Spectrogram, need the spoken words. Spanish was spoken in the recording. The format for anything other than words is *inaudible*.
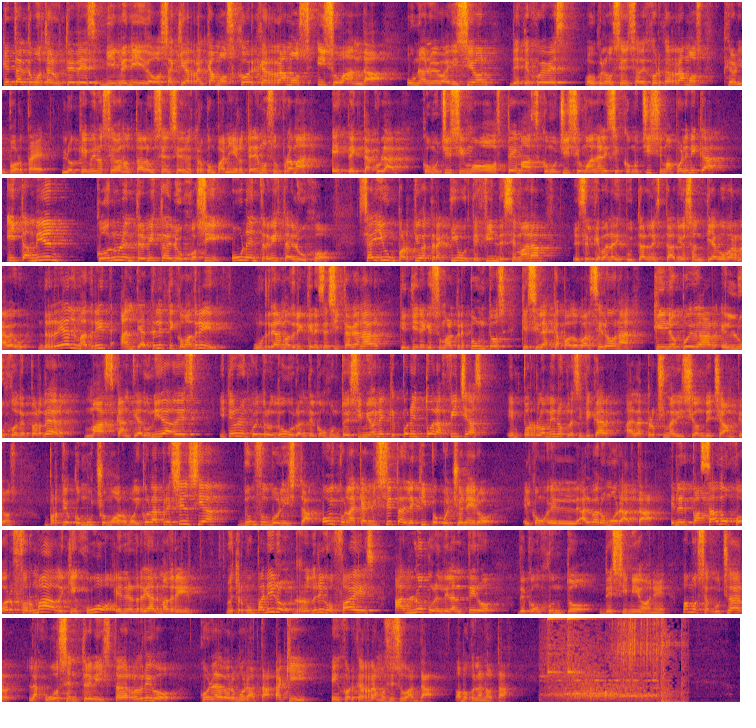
¿Qué tal? ¿Cómo están ustedes? Bienvenidos. Aquí arrancamos Jorge Ramos y su banda. Una nueva edición de este jueves, hoy con la ausencia de Jorge Ramos, pero no importa, ¿eh? lo que menos se va a notar la ausencia de nuestro compañero. Tenemos un programa espectacular, con muchísimos temas, con muchísimo análisis, con muchísima polémica y también con una entrevista de lujo. Sí, una entrevista de lujo. Si hay un partido atractivo este fin de semana, es el que van a disputar en el Estadio Santiago Bernabéu Real Madrid ante Atlético Madrid. Un Real Madrid que necesita ganar, que tiene que sumar tres puntos, que se le ha escapado Barcelona, que no puede dar el lujo de perder más cantidad de unidades y tiene un encuentro duro ante el conjunto de Simeone que pone todas las fichas en por lo menos clasificar a la próxima edición de Champions. Un partido con mucho morbo y con la presencia de un futbolista, hoy con la camiseta del equipo colchonero, el, Álvaro Morata, en el pasado jugador formado y quien jugó en el Real Madrid. Nuestro compañero Rodrigo Fáez habló con el delantero del conjunto de Simeone. Vamos a escuchar la jugosa entrevista de Rodrigo con Álvaro Morata, aquí en Jorge Ramos y su banda. Vamos con la nota.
